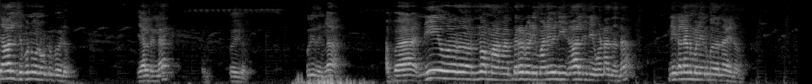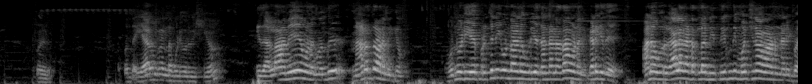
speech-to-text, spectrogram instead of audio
காதலிச்ச பொண்ணு ஒன்று விட்டு போயிடும். ஏழரையில் போயிடும். புரியுதுங்களா? அப்போ நீ ஒரு இன்னும் பிறருடைய மனைவி நீ காதலிச்சு நீ கொண்டாந்துருந்தா நீ கல்யாணம் பண்ணிருக்கும்போது என்ன ஆகிடும் போயிடும். அந்த இந்த ஏழ்ரை என்னக்கூடிய ஒரு விஷயம். இது எல்லாமே உனக்கு வந்து நடத்த ஆரம்பிக்கும். உன்னுடைய பிரச்சனைக்கு உண்டான உரிய தண்டனை தான் உனக்கு கிடைக்குது. ஆனால் ஒரு காலகட்டத்தில் நீ திருந்தி மனுஷனாக வாழணும்னு நினைப்ப.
